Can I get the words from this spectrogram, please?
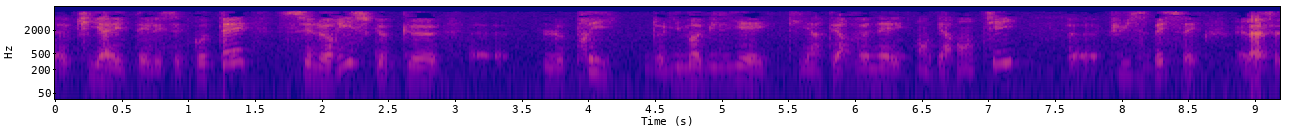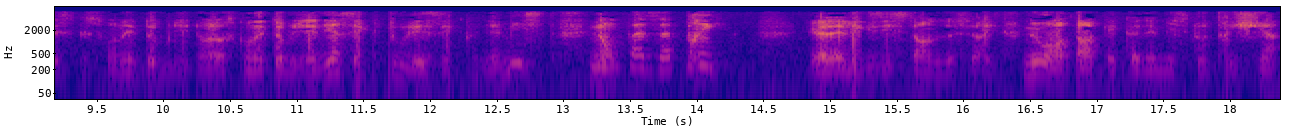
euh, qui a été laissé de côté, c'est le risque que euh, le prix de l'immobilier qui intervenait en garantie euh, puisse baisser. Et là, c'est ce qu'on est obligé, de dire, c'est que tous les économistes n'ont pas appris l'existence de ce risque. Nous, en tant qu'économistes autrichiens,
